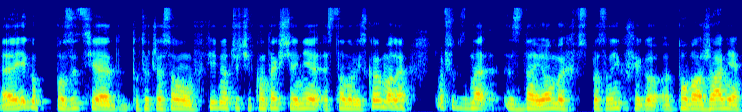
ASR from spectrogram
jego pozycję dotychczasową w firmie, oczywiście w kontekście nie stanowiskowym, ale wśród zna znajomych, współpracowników, jego poważanie,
